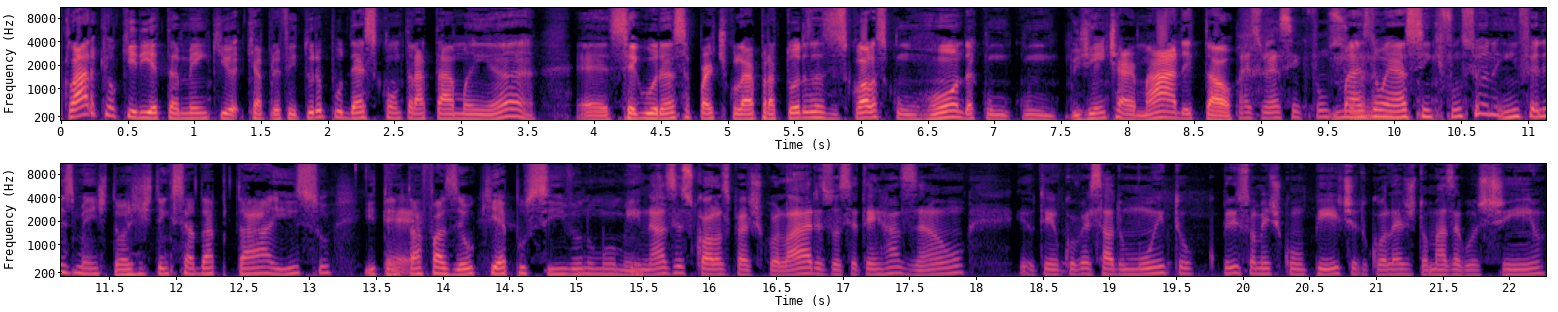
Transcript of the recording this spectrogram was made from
claro que eu queria também que, que a prefeitura pudesse contratar amanhã é, segurança particular para todas as escolas com ronda, com, com gente armada e tal. Mas não é assim que funciona. Mas não é né? assim que funciona, infelizmente. Então a gente tem que se adaptar a isso e tentar é. fazer o que é possível no momento. E nas escolas particulares você tem razão. Eu tenho conversado muito, principalmente com o Pete, do Colégio Tomás Agostinho,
